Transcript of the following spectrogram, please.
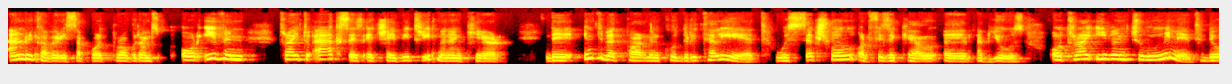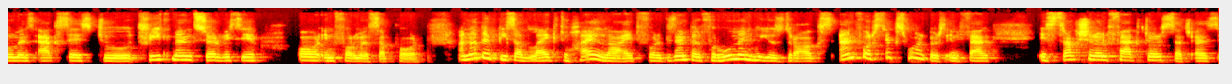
and recovery support programs, or even try to access HIV treatment and care, the intimate partner could retaliate with sexual or physical uh, abuse or try even to limit the woman's access to treatment services or informal support. Another piece I'd like to highlight, for example, for women who use drugs and for sex workers, in fact, is structural factors such as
